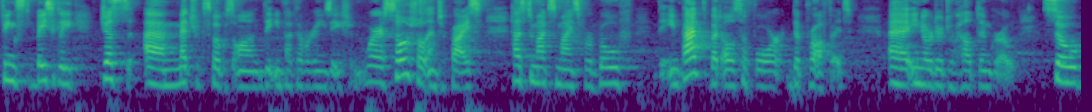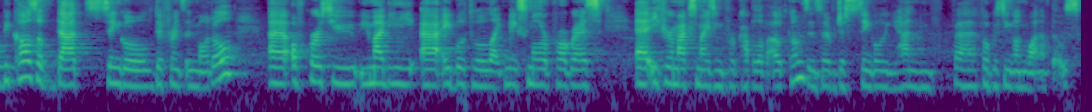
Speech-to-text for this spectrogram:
things basically just um, metrics focus on the impact of organization whereas social enterprise has to maximize for both the impact but also for the profit uh, in order to help them grow so because of that single difference in model uh, of course you you might be uh, able to like make smaller progress uh, if you're maximizing for a couple of outcomes instead of just singly hand, uh, focusing on one of those.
